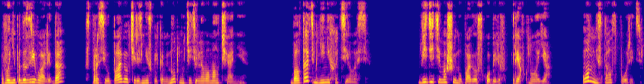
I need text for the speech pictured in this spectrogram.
«Вы не подозревали, да?» — спросил Павел через несколько минут мучительного молчания. Болтать мне не хотелось. «Видите машину, Павел Скобелев», — рявкнула я. Он не стал спорить.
